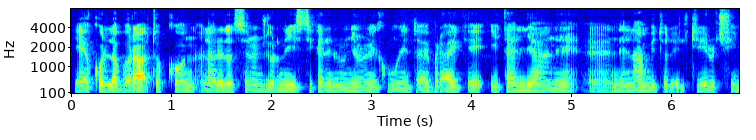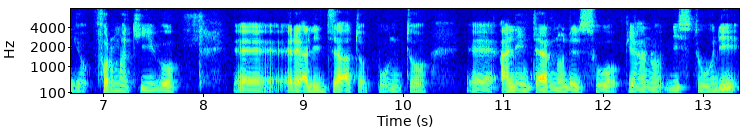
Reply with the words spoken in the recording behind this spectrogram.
e ha collaborato con la redazione giornalistica dell'Unione delle Comunità Ebraiche Italiane eh, nell'ambito del tirocinio formativo eh, realizzato appunto eh, all'interno del suo piano di studi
